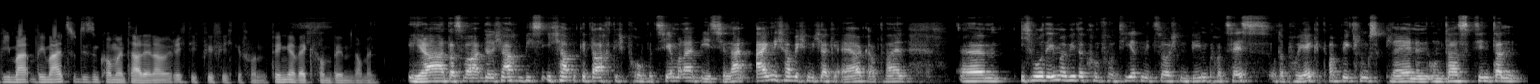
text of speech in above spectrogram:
Wie, wie meinst du diesen Kommentar? Den habe ich richtig pfiffig gefunden. Finger weg vom BIM nommen. Ja, das war natürlich auch ein bisschen, ich habe gedacht, ich provoziere mal ein bisschen. Nein, eigentlich habe ich mich ja geärgert, weil ähm, ich wurde immer wieder konfrontiert mit solchen BIM-Prozess- oder Projektabwicklungsplänen und das sind dann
